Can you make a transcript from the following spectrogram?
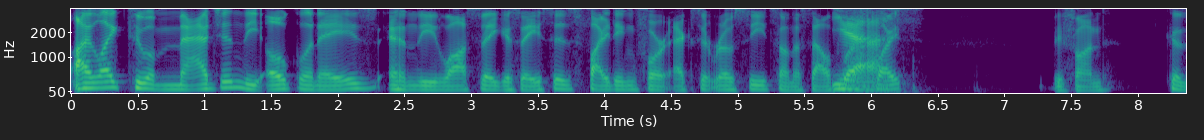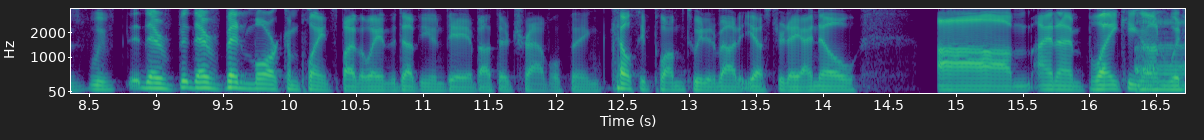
I like to imagine the Oakland A's and the Las Vegas Aces fighting for exit row seats on a Southwest flight. Be fun because we've there've been, there've been more complaints by the way in the WNBA about their travel thing. Kelsey Plum tweeted about it yesterday. I know, um, and I'm blanking on which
